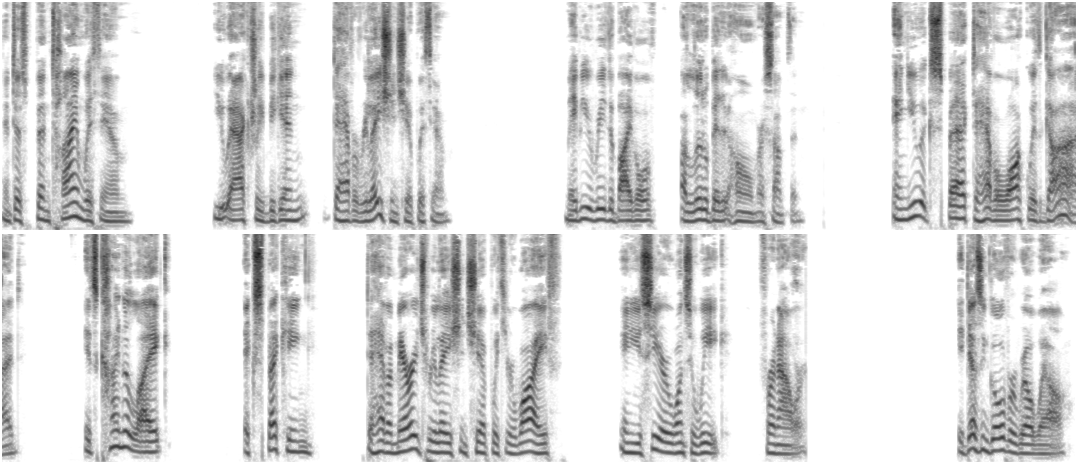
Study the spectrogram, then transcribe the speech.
and to spend time with him, you actually begin to have a relationship with him. Maybe you read the Bible a little bit at home or something and you expect to have a walk with God it's kind of like expecting to have a marriage relationship with your wife and you see her once a week for an hour. It doesn't go over real well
